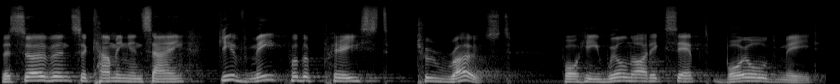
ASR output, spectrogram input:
the servants are coming and saying, Give meat for the priest to roast, for he will not accept boiled meat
